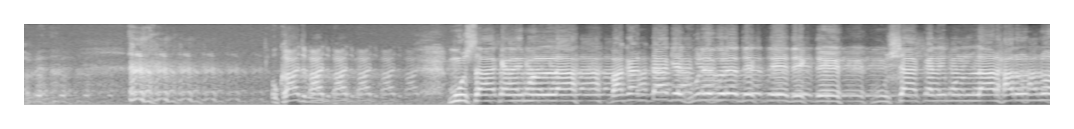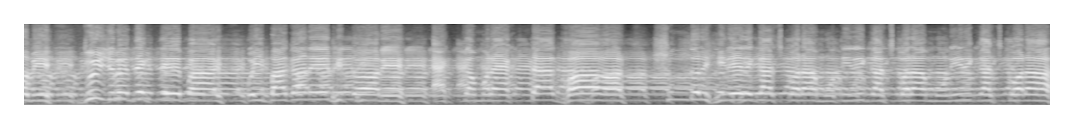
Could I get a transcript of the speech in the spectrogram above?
হবে না। কাজ সুন্দর কাজ করা, মতির কাজ করা মনির কাজ করা,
